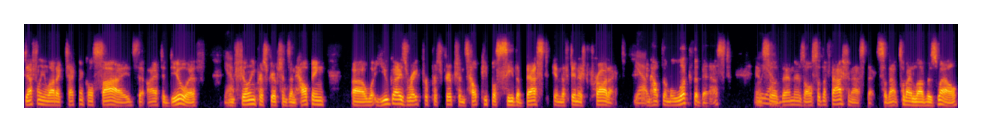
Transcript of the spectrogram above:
definitely a lot of technical sides that I have to deal with Yeah. in filling prescriptions and helping uh, what you guys write for prescriptions help people see the best in the finished product Yeah. and help them look the best. And Oh, so then there's also the fashion aspect. So that's what I love as well.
